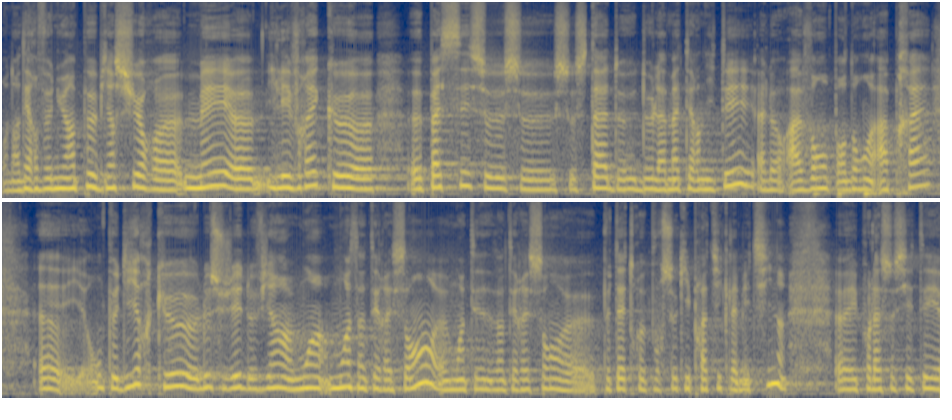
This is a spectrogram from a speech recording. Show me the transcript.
on en, est revenu un peu, bien sûr, euh, mais il est vrai que passer ce, stade de la maternité, alors avant, pendant, après, euh, on peut dire que le sujet devient moins, intéressant, euh, moins intéressant euh, peut-être pour ceux qui pratiquent la médecine et pour la société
